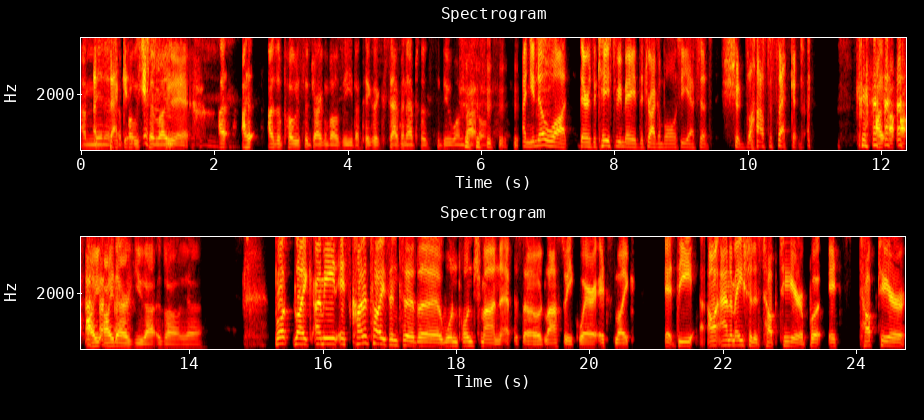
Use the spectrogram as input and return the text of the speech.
a minute second, opposed to like yeah. I, I, as opposed to Dragon Ball Z that takes like seven episodes to do one battle. And you know what? There's a case to be made that Dragon Ball Z episodes should last a second. I, I, I I'd argue that as well. Yeah. But like, I mean, it's kind of ties into the One Punch Man episode last week, where it's like it, the uh, animation is top tier, but it's top tier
